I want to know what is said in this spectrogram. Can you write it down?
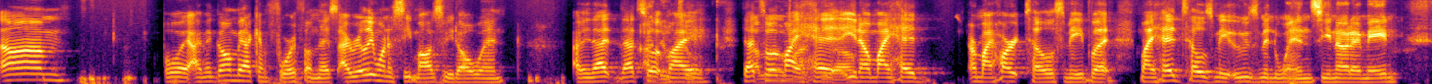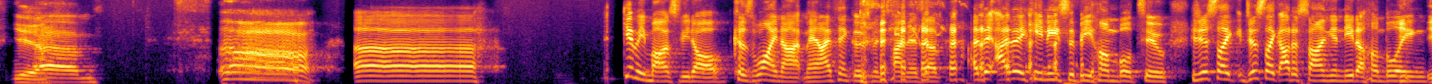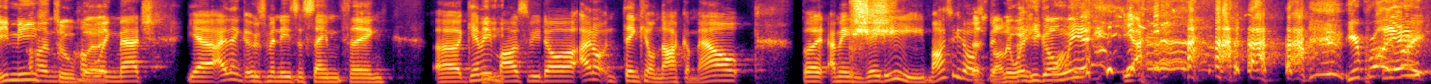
Um, boy, I've been going back and forth on this. I really want to see Masvidal win. I mean that that's what my that's I what my head, you know, my head or my heart tells me, but my head tells me Usman wins. You know what I mean? Yeah. Um, ugh, uh, give me Masvidal because why not, man? I think Usman time is up. I think I think he needs to be humble too. He's just like just like Adesanya need a humbling. He- he needs hum- to, but- humbling match. Yeah, I think Usman needs the same thing. Uh, give me He- Masvidal. I don't think he'll knock him out, but I mean JD Masvidal. That's the only way he gonna win. Yeah, you're probably right.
